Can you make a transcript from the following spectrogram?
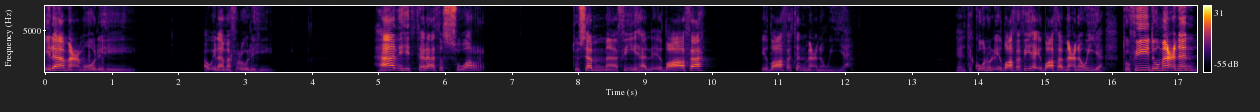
إلى معموله. أو إلى مفعوله. هذه الثلاث الصور تسمى فيها الإضافة إضافة معنوية. يعني تكون الإضافة فيها إضافة معنوية. تفيد معنى.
